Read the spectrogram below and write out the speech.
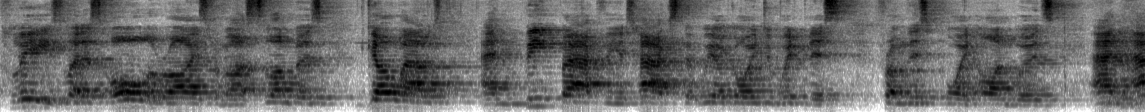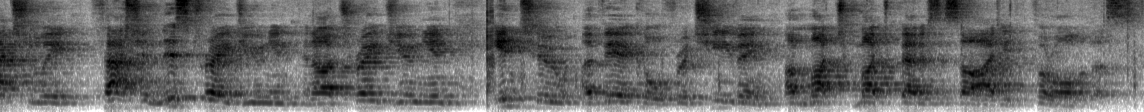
Please let us all arise from our slumbers, go out and beat back the attacks that we are going to witness from this point onwards and actually fashion this trade union and our trade union into a vehicle for achieving a much, much better society for all of us.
